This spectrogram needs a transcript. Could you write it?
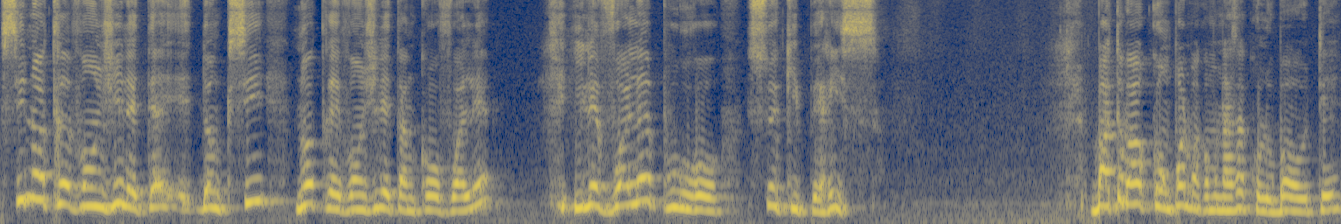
si notre évangile était donc si notre évangile est encore voilé il est voilé pour ceux qui périssent. Bato bakomprendre makambo naza koloba o te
